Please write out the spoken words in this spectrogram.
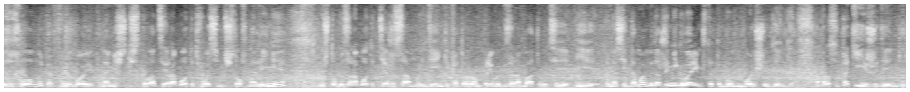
безусловно, как в любой экономической ситуации, работать 8 часов на линии, и чтобы заработать те же самые деньги, которые он привык зарабатывать и, и приносить домой, мы даже не говорим, что это будут большие деньги, а просто такие же деньги,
